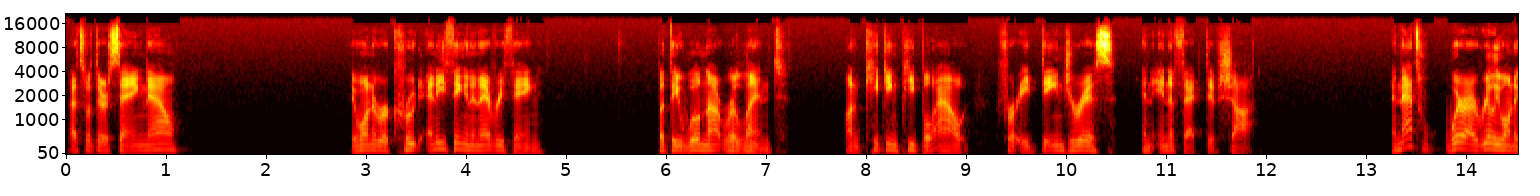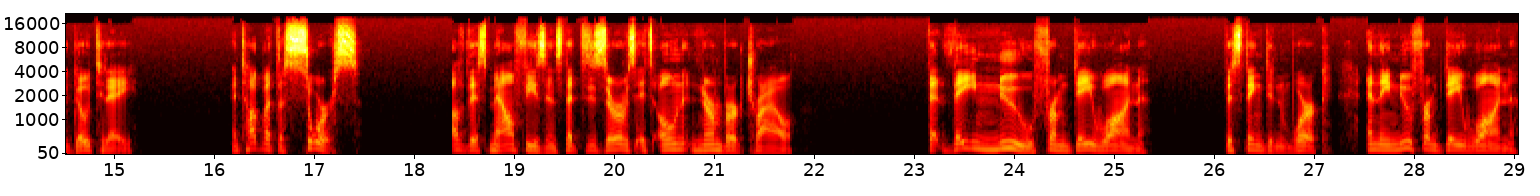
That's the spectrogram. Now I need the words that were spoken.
That's what they're saying now. They want to recruit anything and everything but they will not relent on kicking people out for a dangerous and ineffective shot. And that's where I really want to go today and talk about the source of this malfeasance that deserves its own Nuremberg trial. That they knew from day one this thing didn't work, and they knew from day one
